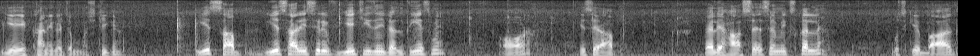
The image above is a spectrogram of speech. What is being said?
ये एक खाने का चम्मच, ठीक है? ये सब, ये सारी सिर्फ़ ये चीज़ें डलती हैं इसमें, और इसे आप पहले हाथ से ऐसे मिक्स कर लें। उसके बाद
